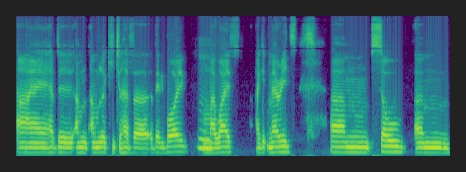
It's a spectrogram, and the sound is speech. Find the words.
I have the. I'm I'm lucky to have a, a baby boy. My wife. I get married. Um, so um,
